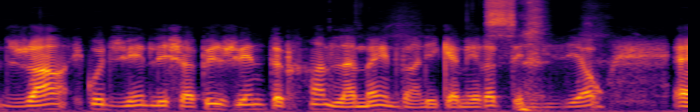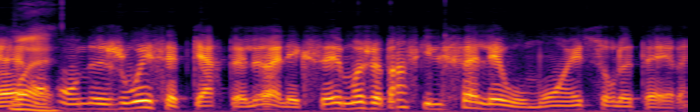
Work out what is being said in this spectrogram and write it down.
du genre, écoute, je viens de l'échapper, je viens de te prendre la main devant les caméras de télévision. Euh, Ouais. on, on a joué cette carte-là à l'excès. Moi, je pense qu'il fallait au moins être sur le terrain.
